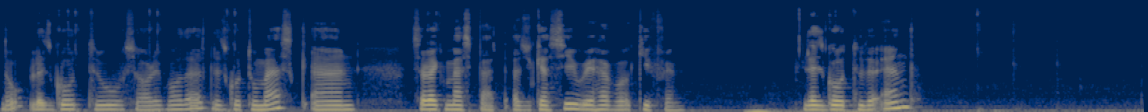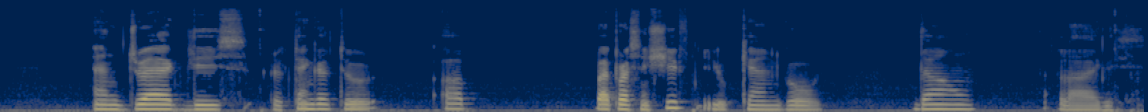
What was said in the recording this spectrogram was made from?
no let's go to sorry about that let's go to mask and select mask path as you can see we have a keyframe. Let's go to the end and drag this rectangle tool up by pressing shift you can go down like this.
